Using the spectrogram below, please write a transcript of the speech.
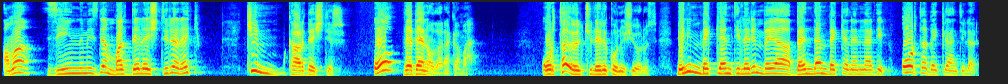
ama zihnimizde maddeleştirerek kim kardeştir? O ve ben olarak ama. Orta ölçüleri konuşuyoruz. Benim beklentilerim veya benden beklenenler değil. Orta beklentiler.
